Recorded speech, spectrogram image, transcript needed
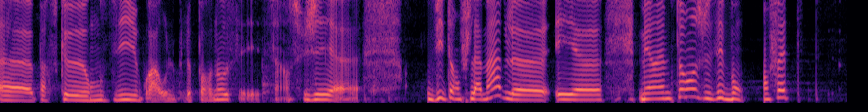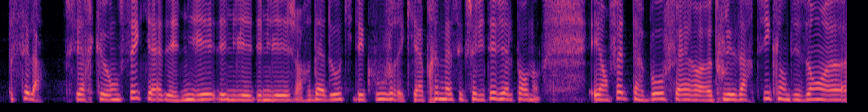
euh, parce que on se dit waouh le, porno c'est un sujet euh, vite enflammable et euh, mais en même temps je me disais bon en fait c'est là c'est-à-dire qu'on sait qu'il y a des milliers, des milliers, des milliers genre d'ados qui découvrent et qui apprennent la sexualité via le porno. Et en fait, t'as beau faire euh, tous les articles en disant euh,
